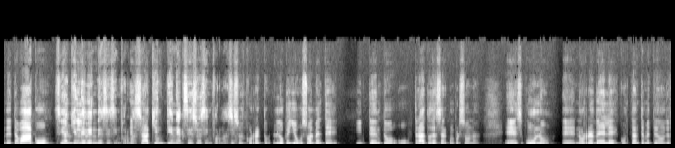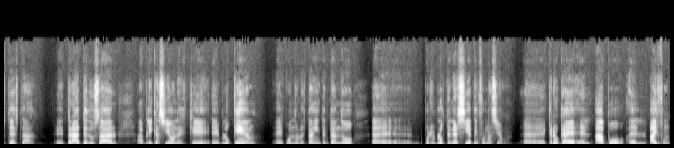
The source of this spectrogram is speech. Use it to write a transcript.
de tabaco? Sí, ¿a ¿Eh? quién le vendes esa información? Exacto. ¿Quién tiene acceso a esa información? Eso es correcto. Lo que yo usualmente intento o trato de hacer con personas es, uno, eh, no revele constantemente dónde usted está. Eh, trate de usar aplicaciones que eh, bloquean eh, cuando lo están intentando, por ejemplo, obtener cierta información. Creo que el Apple, el iPhone,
